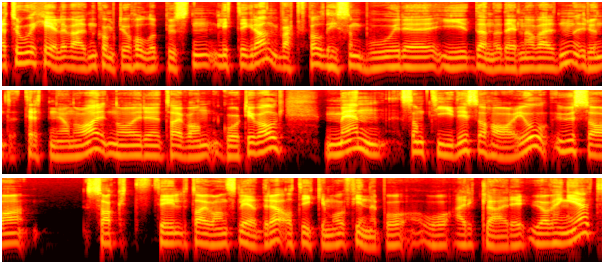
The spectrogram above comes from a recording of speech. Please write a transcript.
Jeg tror hele verden kommer til å holde pusten litt, i hvert fall de som bor eh, i denne delen av verden rundt 13.1, når eh, Taiwan går til valg. Men samtidig så har jo USA sagt til Taiwans ledere at de ikke må finne på å erklære uavhengighet.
